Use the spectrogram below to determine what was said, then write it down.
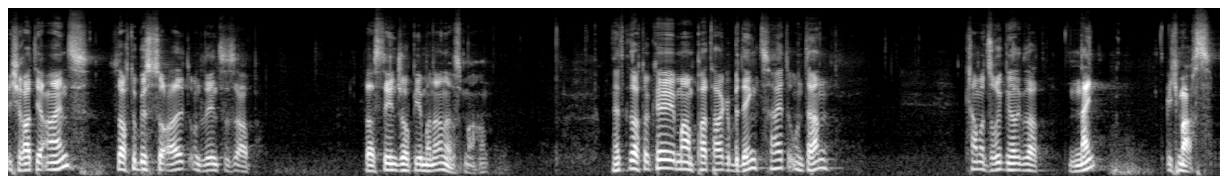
Ich rate dir eins, sag, du bist zu alt und lehnst es ab lass den Job jemand anders machen. Er hat gesagt, okay, mal ein paar Tage Bedenkzeit und dann kam er zurück und hat gesagt, nein, ich mach's.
